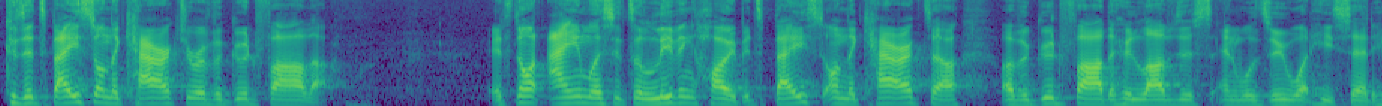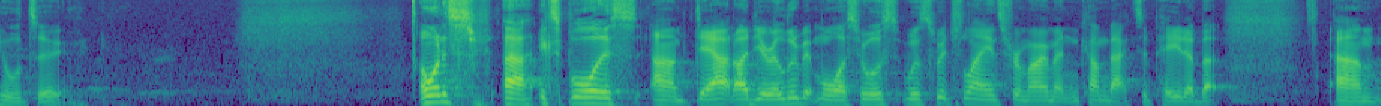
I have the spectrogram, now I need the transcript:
Because it's based on the character of a good father. It's not aimless, it's a living hope. It's based on the character of a good father who loves us and will do what he said he will do. I want to uh, explore this um, doubt idea a little bit more, so we'll, we'll, switch lanes for a moment and come back to Peter. But um,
